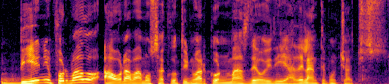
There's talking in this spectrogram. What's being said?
bien informado. Ahora vamos a continuar con más de hoy día. Adelante, muchachos.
